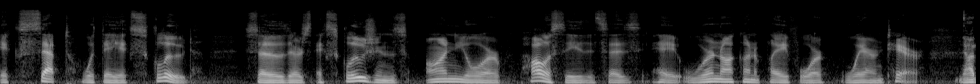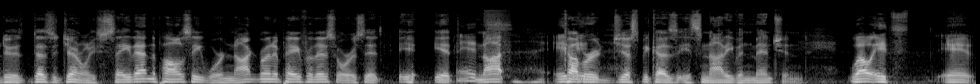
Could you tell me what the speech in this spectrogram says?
except what they exclude. So there's exclusions on your policy that says, "Hey, we're not going to pay for wear and tear." Now, do, does it generally say that in the policy? We're not going to pay for this, or is it it, it It's- not it- covered just because it's not even mentioned? Well, it's it,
